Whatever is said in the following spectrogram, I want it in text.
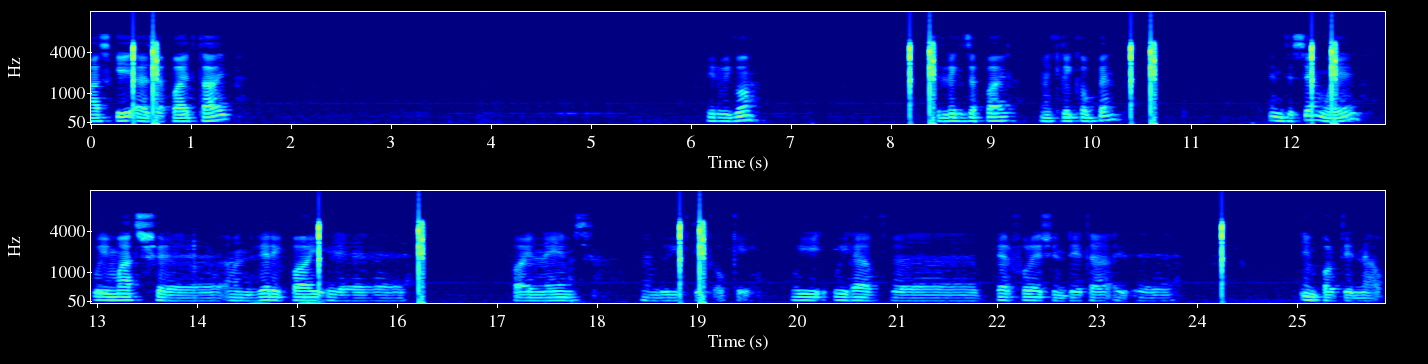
ASCII as a file type. Here we go. Select the file and click open. In the same way we match uh, and verify uh, file names and we click OK. We we have uh, perforation data uh, imported now.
